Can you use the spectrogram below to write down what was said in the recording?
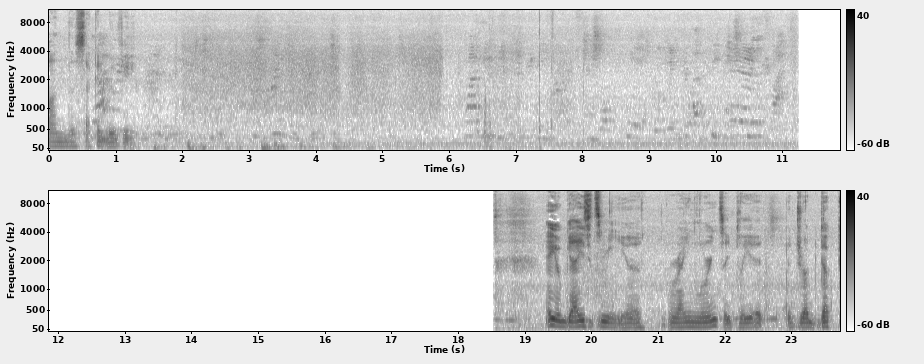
on the second movie. Hey yo guys, it's me, uh, Ryan Lawrence. I play a, a drug duck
